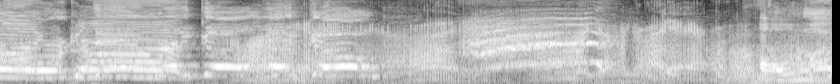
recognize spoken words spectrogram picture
my god! Let go! Let go! Oh my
